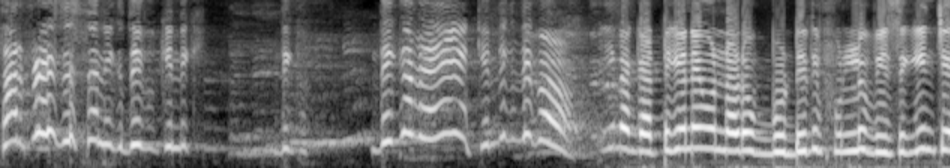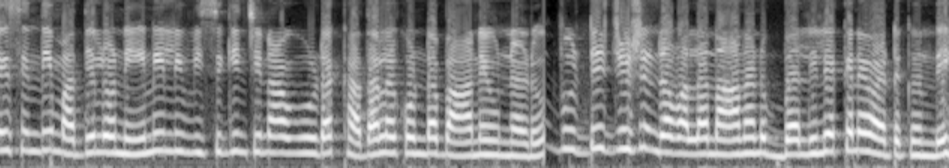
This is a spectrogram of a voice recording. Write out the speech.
సర్ప్రైజ్ ఇస్తా నీకు. దిగు కిందికి. దిగు. దిగవే కిందికి దిగు. ఈయన గట్టిగానే ఉన్నాడు. బుడ్డిది ఫుల్ విసిగించేసింది. మధ్యలో నేను వెళ్ళి విసిగించినా కూడా కదలకుండా బాగానే ఉన్నాడు. బుడ్డి చూసిండ్రా వాళ్ళ నాన్నను బల్లి లెక్కనే పట్టుకుంది.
